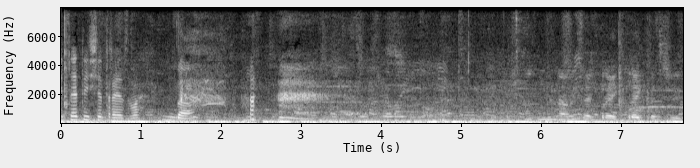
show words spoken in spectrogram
І це ти ще трезва. Да. Мені подобається, як брейк, брейк танцюють.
